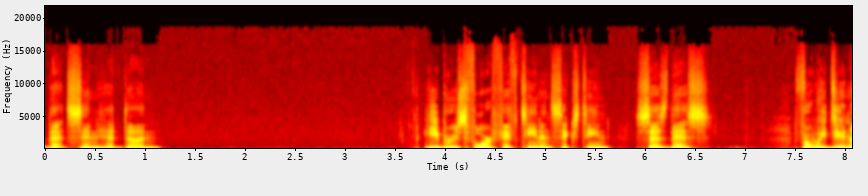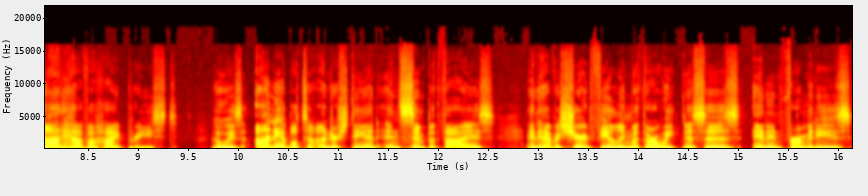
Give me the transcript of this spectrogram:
that sin had done. Hebrews 4 15 and 16 says this For we do not have a high priest who is unable to understand and sympathize and have a shared feeling with our weaknesses and infirmities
